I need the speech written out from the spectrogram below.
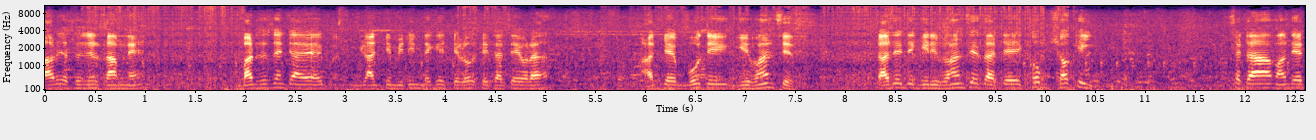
বার অ্যাসোসিয়েশনের সামনে বার অ্যাসোসিয়েশন আজকে মিটিং ডেকেছিল সেটাতে ওরা আজকে বহুত গ্রিভান্সেস তাদের যে গ্রিভান্সেস আছে, খুব শকিং সেটা আমাদের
